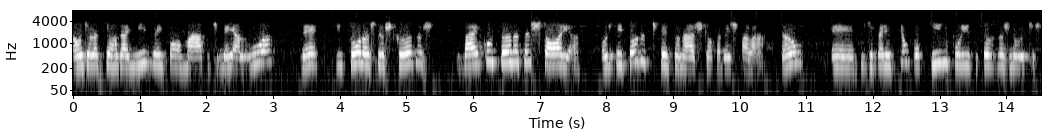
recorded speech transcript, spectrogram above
onde ela se organiza em formato de meia-lua, né, entona os seus cantos, vai contando essa história, onde tem todos os personagens que eu acabei de falar. Então, é, se diferencia um pouquinho, por isso, todas as noites,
